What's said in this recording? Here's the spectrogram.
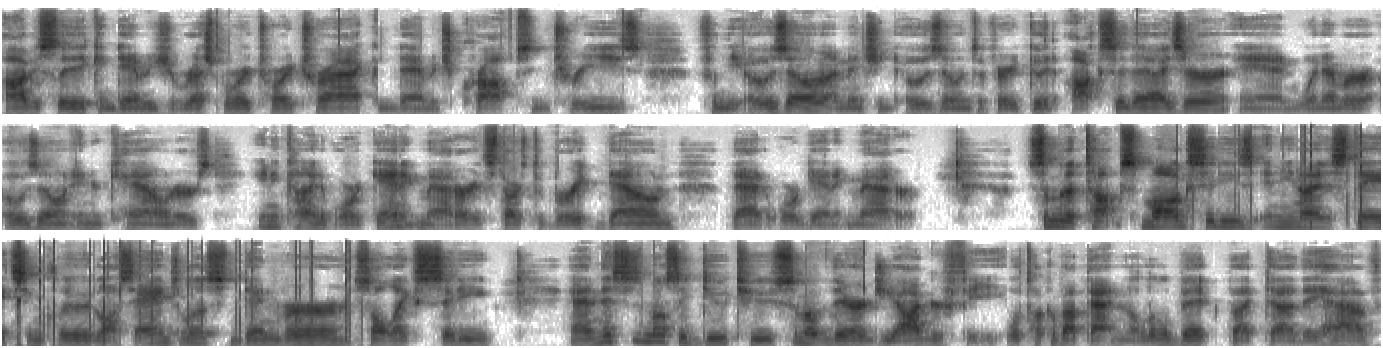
Obviously, it can damage your respiratory tract, damage crops and trees from the ozone. I mentioned ozone is a very good oxidizer, and whenever ozone encounters any kind of organic matter, it starts to break down that organic matter. Some of the top smog cities in the United States include Los Angeles, Denver, Salt Lake City, and this is mostly due to some of their geography. We'll talk about that in a little bit, but uh, they have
